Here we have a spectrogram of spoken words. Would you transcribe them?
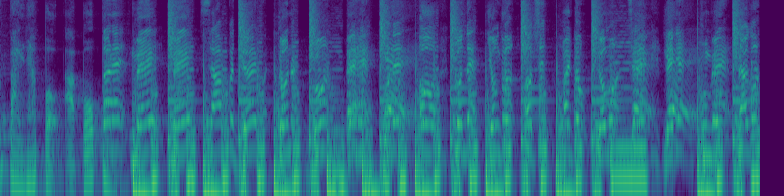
pen pineapple apple pen. 너네 매일 매일 사업가들과 돈을 분배해 보내 어 건데 용돈 없이 활동도 못해 내게 분배라곤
